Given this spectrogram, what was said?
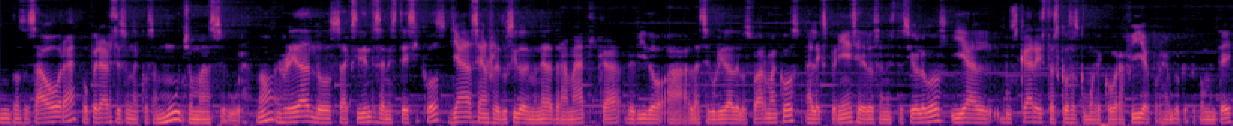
Entonces ahora operarse es una cosa mucho más segura, ¿no? En realidad los accidentes anestésicos ya se han reducido de manera dramática debido a la seguridad de los fármacos, a la experiencia de los anestesiólogos y al buscar estas cosas como la ecografía, por ejemplo, que te comenté,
